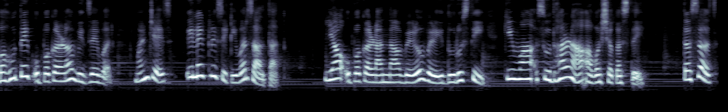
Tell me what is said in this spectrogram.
बहुतेक उपकरणं विजेवर म्हणजेच इलेक्ट्रिसिटीवर चालतात. या उपकरणांना वेळोवेळी दुरुस्ती किंवा सुधारणा आवश्यक असते. तसंच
